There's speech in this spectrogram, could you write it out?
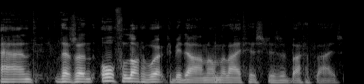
And there's an awful lot of work to be done on the life histories of butterflies.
